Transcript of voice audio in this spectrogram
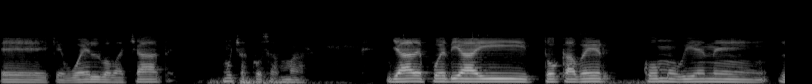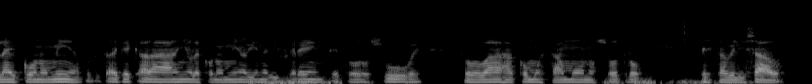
eh, que vuelva, bachata, muchas cosas más. Ya después de ahí toca ver cómo viene la economía, porque sabes que cada año la economía viene diferente, todo sube, todo baja, cómo estamos nosotros estabilizados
